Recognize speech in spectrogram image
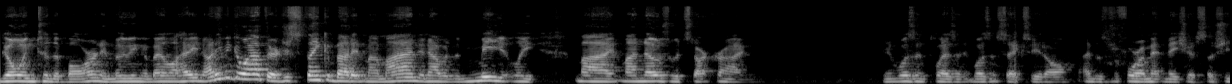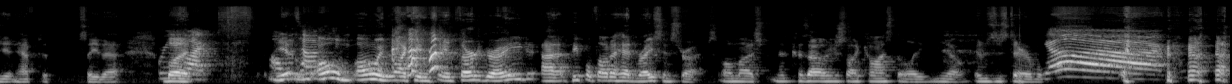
going to the barn and moving a bale of hay, not even go out there, just think about it in my mind, and I would immediately my my nose would start crying. It wasn't pleasant. It wasn't sexy at all. It was before I met Neisha, so she didn't have to see that. Were But- you like time? Oh, oh, and like in, in third grade, I, people thought I had racing stripes on my because I was just like constantly, you know, it was just terrible. Yeah.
